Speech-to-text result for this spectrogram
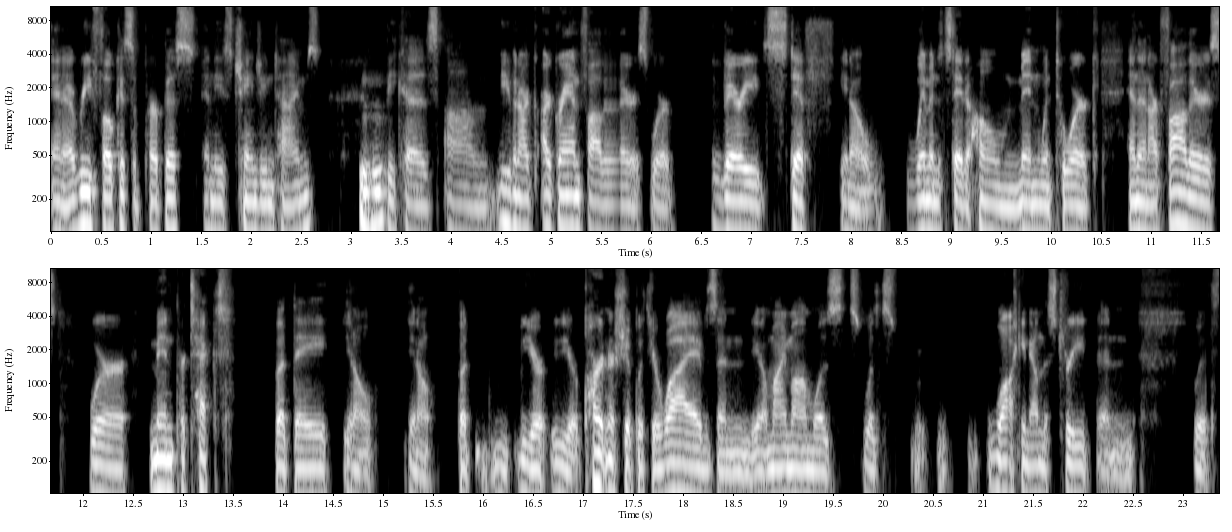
and a refocus of purpose in these changing times. Mm-hmm. Because um, even our, our grandfathers were very stiff, you know, women stayed at home, men went to work, and then our fathers were men protect, but they, you know, you know, but your your partnership with your wives and you know my mom was was walking down the street and with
